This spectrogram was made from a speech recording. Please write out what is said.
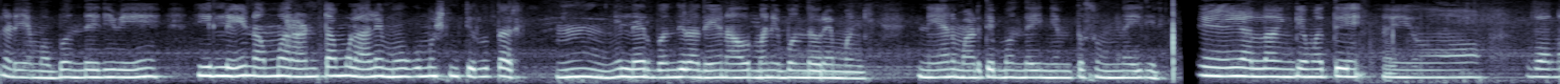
ನಡಿಯಮ್ಮ ಬಂದಿದ್ದೀವಿ ಇಲ್ಲಿ ನಮ್ಮ ಅಣ್ಣ ತಮ್ಮಳು ಅಲೆ ಮೂಗು ಮುಷ್ಣಿ ತಿರುತ್ತಾರೆ ಹ್ಞೂ ಇಲ್ಲೇರು ಬಂದಿರೋದೇನು ಅವ್ರ ಮನೆಗೆ ಬಂದವ್ರೆ ಅಮ್ಮಂಗೆ. ಇನ್ನೇನು ಮಾಡ್ತೀವಿ ಬಂದೈ ನಿಂತ ಸುಮ್ಮನೆ ಇದ್ದೀನಿ ಏ, ಎಲ್ಲ ಹಂಗೆ ಮತ್ತೆ? ಅಯ್ಯೋ, ಜನ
